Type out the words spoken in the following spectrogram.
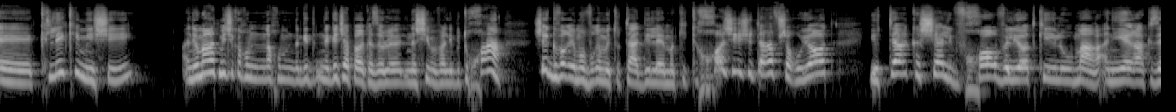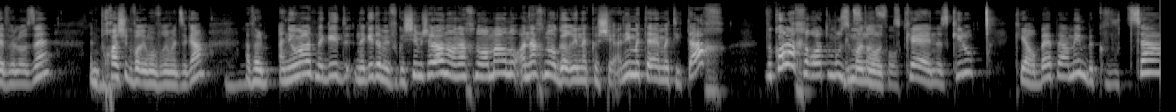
אה, קליק עם מישהי, אני אומרת מישהי, אנחנו, אנחנו נגיד, נגיד שהפרק הזה הוא לנשים, אבל אני בטוחה שגברים עוברים את אותה דילמה, כי ככל שיש יותר אפשרויות, יותר קשה לבחור ולהיות כאילו, מה, אני אהיה רק זה ולא זה. אני בטוחה שגברים עוברים את זה גם, mm-hmm. אבל אני אומרת, נגיד, נגיד המפגשים שלנו, אנחנו אמרנו, אנחנו הגרעין הקשה. אני מתאמת איתך, וכל האחרות מוזמנות. מצטרפות. כן, אז כאילו, כי הרבה פעמים בקבוצה,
